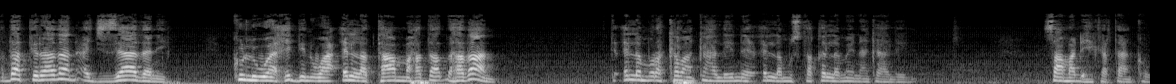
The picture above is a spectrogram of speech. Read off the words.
haddaad tiraahdaan ajzaadani kullu waaxidin waa cila taama haddaad dhahdaan cila murakabaan ka hadlayna cila mustaqila maynaan ka hadlaynin saa ma dhihi kartaan kow.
